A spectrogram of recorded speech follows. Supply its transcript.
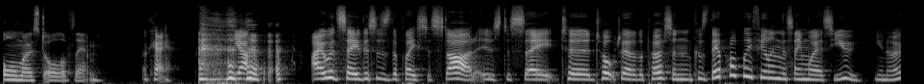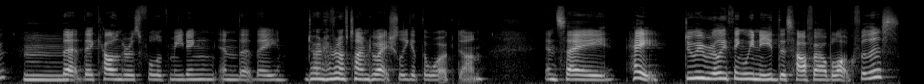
almost all of them. Okay. Yeah. I would say this is the place to start is to say to talk to the other person because they're probably feeling the same way as you, you know, that their calendar is full of meeting and that they don't have enough time to actually get the work done. And say, "Hey, do we really think we need this half hour block for this?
